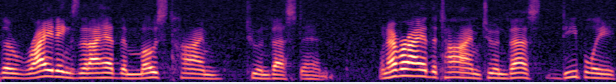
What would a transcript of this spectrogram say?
the writings that I had the most time to invest in. Whenever I had the time to invest deeply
